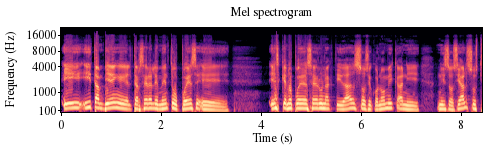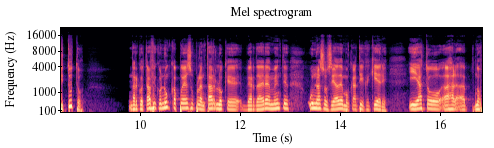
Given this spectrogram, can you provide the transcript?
Y, también el tercer elemento, pues, eh, es que no puede ser una actividad socioeconómica ni, ni social sustituto. Narcotráfico nunca puede suplantar lo que verdaderamente una sociedad democrática quiere. Y esto nos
